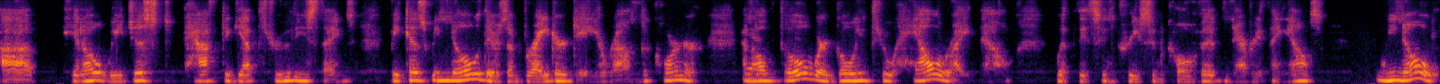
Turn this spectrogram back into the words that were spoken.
Uh, you know, we just have to get through these things because we know there's a brighter day around the corner. And yeah. although we're going through hell right now with this increase in COVID and everything else, we know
